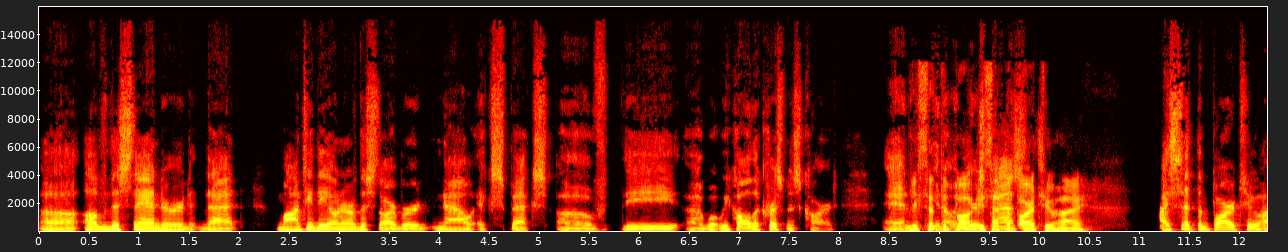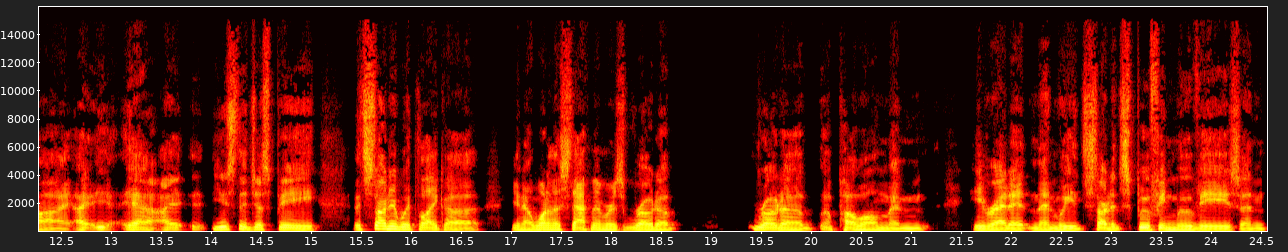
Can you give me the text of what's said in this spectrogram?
uh, of the standard that Monty, the owner of the Starboard, now expects of the uh, what we call the Christmas card. And you set you know, the bar. You set past, the bar too high. I set the bar too high. I yeah. I used to just be it started with like a you know one of the staff members wrote a wrote a, a poem and he read it and then we started spoofing movies and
